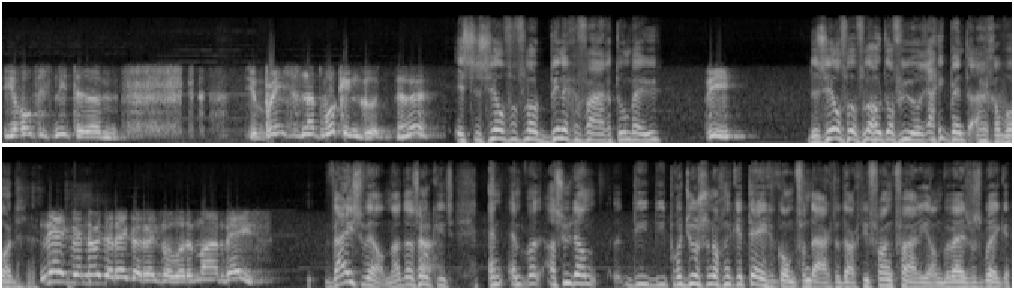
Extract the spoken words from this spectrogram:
je hoofd is niet, ehm your brain is not working good, hè. Is de zilvervloot binnengevaren toen bij u? Wie? De zilvervloot of u er rijk bent aan geworden? Nee, ik ben nooit een rijker rijk geworden, maar wijs. Wijs wel, nou dat is ook iets. En, en als u dan die, die producer nog een keer tegenkomt vandaag de dag... die Frank Varian, bij wijze van spreken...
